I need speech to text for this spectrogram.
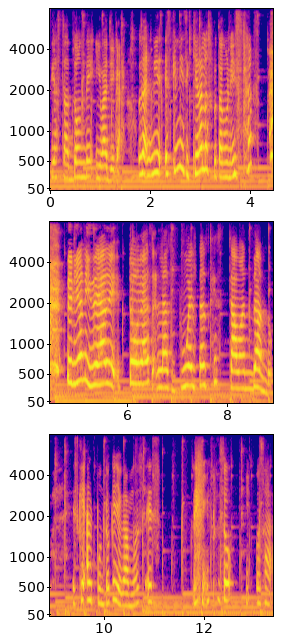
de hasta dónde iba a llegar. O sea, es que ni siquiera los protagonistas tenían idea de todas las vueltas que estaban dando. Es que al punto que llegamos es incluso, o sea,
